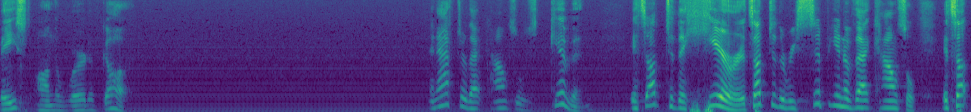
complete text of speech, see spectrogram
based on the Word of God. And after that counsel is given, it's up to the hearer, it's up to the recipient of that counsel. It's up,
